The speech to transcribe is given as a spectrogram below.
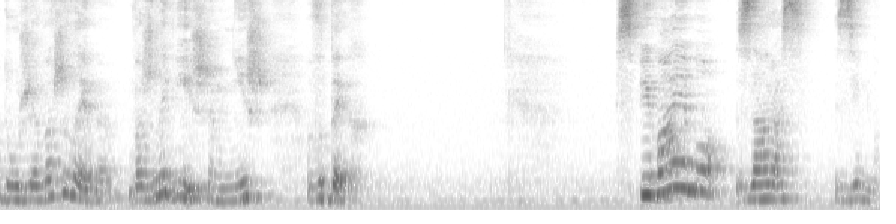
дуже важливим, важливішим, ніж вдих. Співаємо зараз зі мною.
